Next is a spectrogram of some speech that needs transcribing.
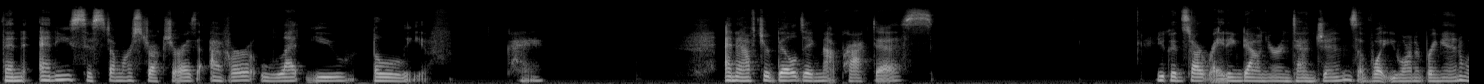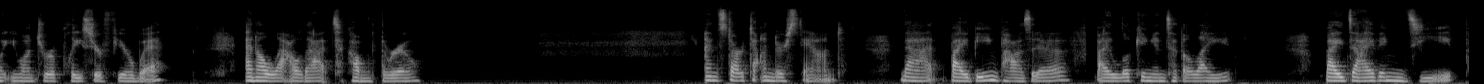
than any system or structure has ever let you believe. Okay. And after building that practice, You can start writing down your intentions of what you want to bring in, what you want to replace your fear with, and allow that to come through. And start to understand that by being positive, by looking into the light, by diving deep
